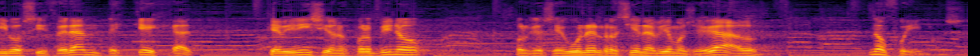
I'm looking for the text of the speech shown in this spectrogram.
y vociferantes quejas que Vinicio nos propinó, porque según él recién habíamos llegado, no fuimos.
